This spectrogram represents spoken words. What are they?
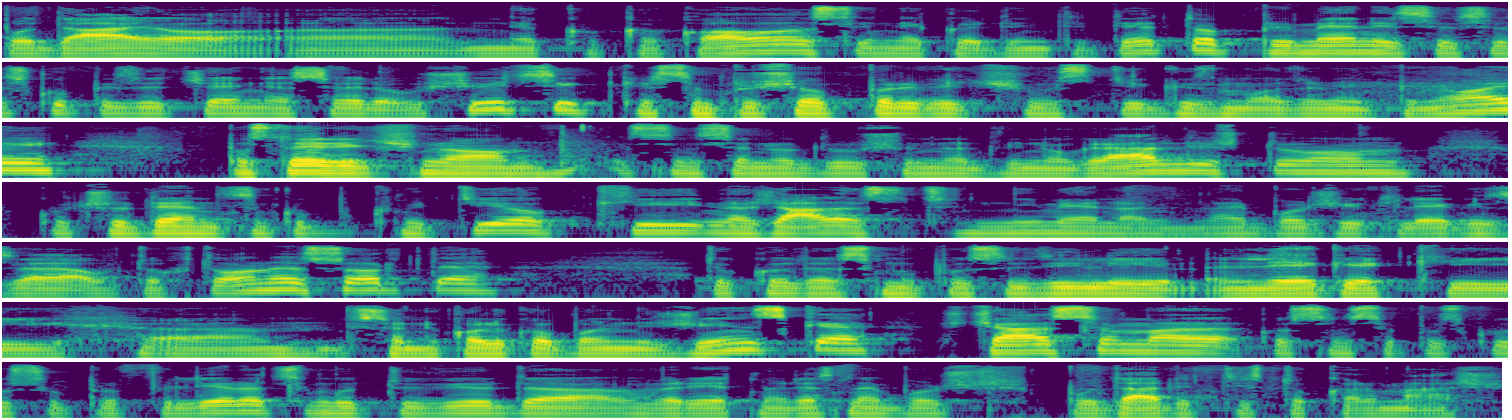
podajo uh, neko kakovost in neko identiteto. Pri meni se vse skupaj začenja seveda v Švici, kjer sem prišel prvič v stik z modrimi pinoji. Posledično sem se navdušil nad vinogradništvom, kot študent sem kupil kmetijo, ki nažalost ni imela najboljših leg za avtohtone sorte tako da smo posadili lege, ki jih, um, so nekoliko bolj nižinske. Sčasoma, ko sem se poskusil profilirati, sem ugotovil, da verjetno res najbolj poudari tisto, kar imaš.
